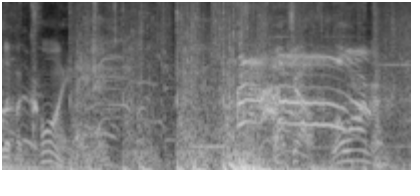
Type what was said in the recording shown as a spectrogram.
Flip a coin, Agent. Watch out! Low armor!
